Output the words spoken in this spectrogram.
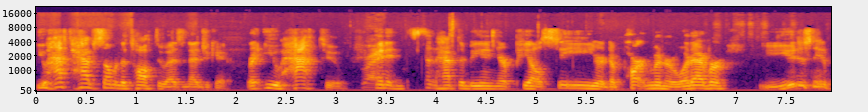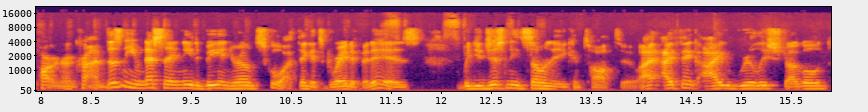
you have to have someone to talk to as an educator, right? You have to, right. and it doesn't have to be in your PLC, your department, or whatever. You just need a partner in crime. It doesn't even necessarily need to be in your own school. I think it's great if it is, but you just need someone that you can talk to. I, I think I really struggled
